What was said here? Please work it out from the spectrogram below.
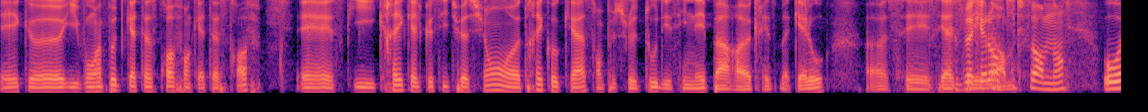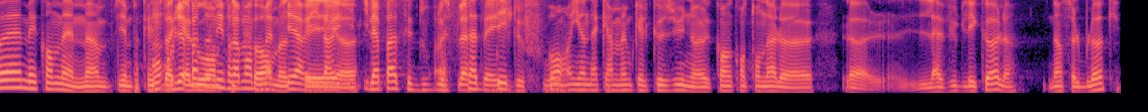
Et qu'ils vont un peu de catastrophe en catastrophe. Et ce qui crée quelques situations euh, très cocasses. En plus, le tout dessiné par euh, Chris Bacalo. Euh, c'est assez Bacalo en énorme. petite forme, non? Ouais, mais quand même. hein, Chris On, on lui a pas en donné petite vraiment de forme, matière. c'est, Il, a, il a pas ces doubles splash pages de fou. Bon, il y en a quand même quelques-unes. Quand, quand on a le, le- la vue de l'école d'un seul bloc,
